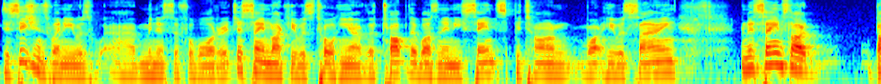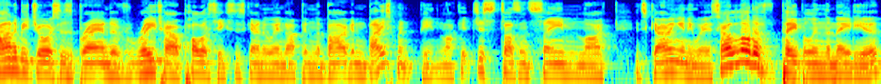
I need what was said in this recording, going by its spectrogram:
decisions when he was uh, Minister for Water. It just seemed like he was talking over the top. There wasn't any sense behind what he was saying. And it seems like Barnaby Joyce's brand of retail politics is going to end up in the bargain basement bin. Like it just doesn't seem like it's going anywhere. So a lot of people in the media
